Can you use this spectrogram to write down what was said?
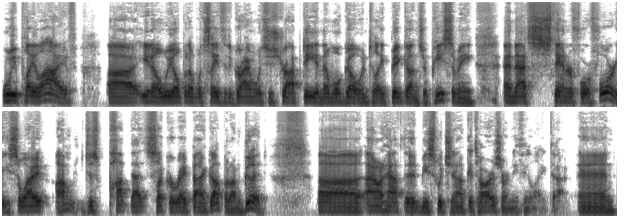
when we play live, uh, you know, we open up with Slave to the Grind, which is drop D, and then we'll go into like Big Guns or Piece of Me, and that's standard 440. So I, I'm just pop that sucker right back up, and I'm good. Uh, I don't have to be switching out guitars or anything like that. And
